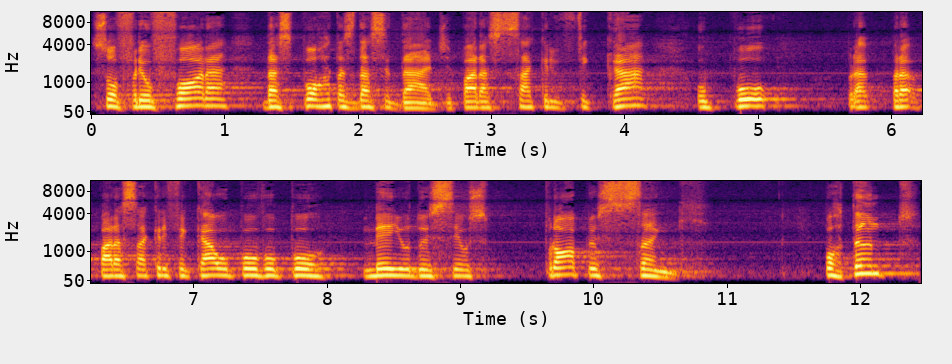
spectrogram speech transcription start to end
sofreu fora das portas da cidade para sacrificar o povo, para, para, para sacrificar o povo por meio dos seus próprios sangue. Portanto,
